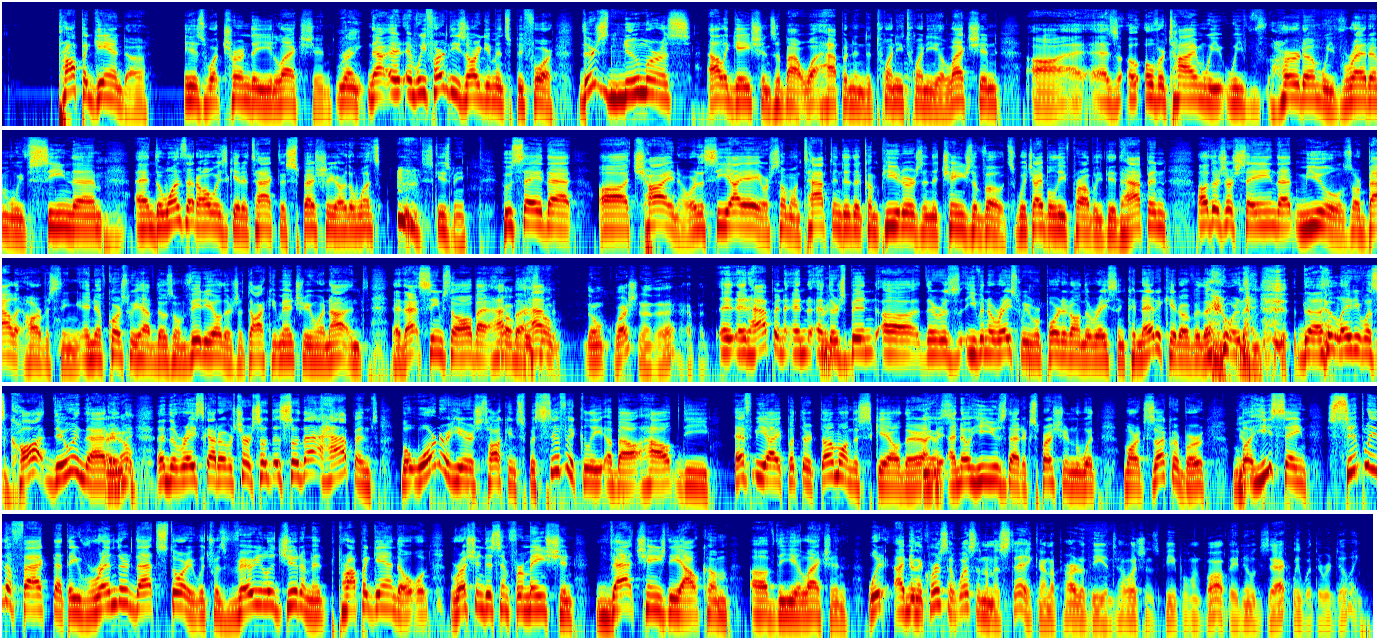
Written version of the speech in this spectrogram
propaganda is what turned the election. Right. Now, and, we've heard these arguments before. There's numerous allegations about what happened in the 2020 election. Uh, as o- over time, we we've heard them, we've read them, we've seen them, and the ones that always get attacked, especially, are the ones, excuse me, who say that uh, China or the CIA or someone tapped into the computers and to change the votes, which I believe probably did happen. Others are saying that mules or ballot harvesting, and of course we have those on video. There's a documentary and whatnot, and that seems to all about ha- but happen. no, no question that that happened. It, it happened, and, and there's been uh, there was even a race we reported on the race in Connecticut over there where the, the lady was caught doing that, I and know. the, and the race got overturned. So th- so that happens. But Warner here is talking specifically about how the FBI put their thumb on the scale there. I mean, I know he used that expression with Mark Zuckerberg, but he's saying simply the fact that they rendered that story, which was very legitimate propaganda, or Russian disinformation, that changed the outcome of the election. What, I mean, And of course, it wasn't a mistake on the part of the intelligence people involved. They knew exactly what they were doing.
